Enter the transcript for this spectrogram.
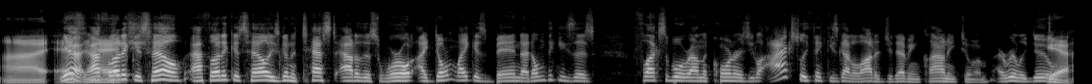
Uh, yeah, athletic edge? as hell. Athletic as hell. He's going to test out of this world. I don't like his bend. I don't think he's as flexible around the corners. You, I actually think he's got a lot of Jadeveon Clowney to him. I really do. Yeah.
